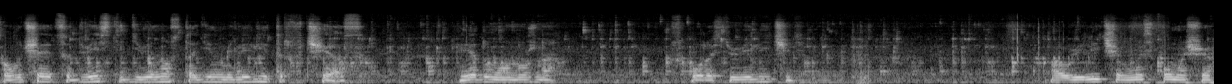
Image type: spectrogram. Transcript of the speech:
Получается 291 миллилитр в час. Я думал, нужно скорость увеличить. А увеличим мы с помощью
